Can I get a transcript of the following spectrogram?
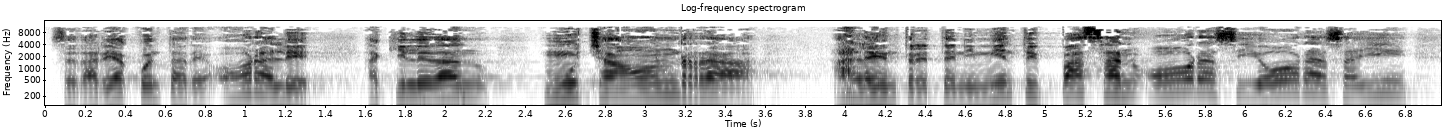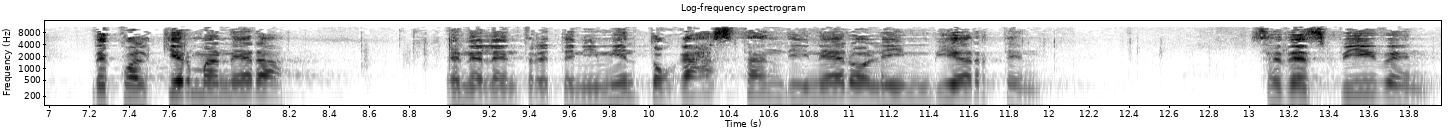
se daría cuenta de, órale, aquí le dan mucha honra al entretenimiento y pasan horas y horas ahí. De cualquier manera, en el entretenimiento gastan dinero, le invierten, se desviven.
